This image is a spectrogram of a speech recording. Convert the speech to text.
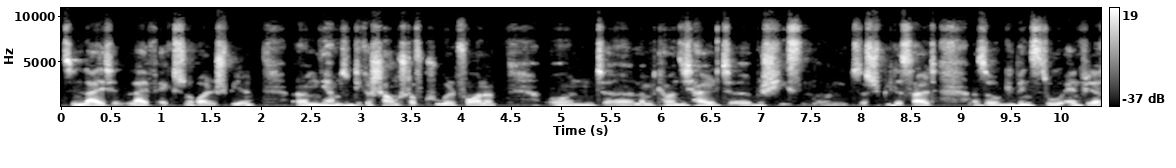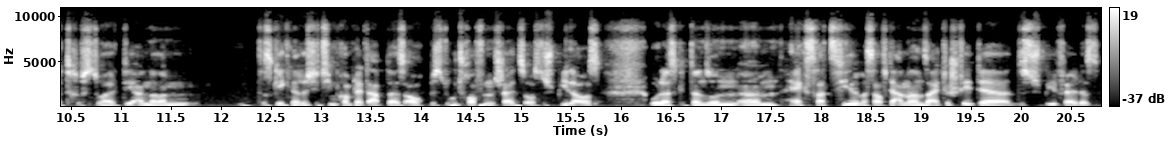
aus dem Live-Action-Rollenspiel. Ähm, die haben so dicke Schaumstoffkugeln vorne und äh, damit kann man sich halt äh, beschießen. Und das Spiel ist halt, also gewinnst du, entweder triffst du halt die anderen das gegnerische Team komplett ab. Da ist auch, bist du getroffen, schaltest du aus dem Spiel aus. Oder es gibt dann so ein ähm, Extra-Ziel, was auf der anderen Seite steht der, des Spielfeldes.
